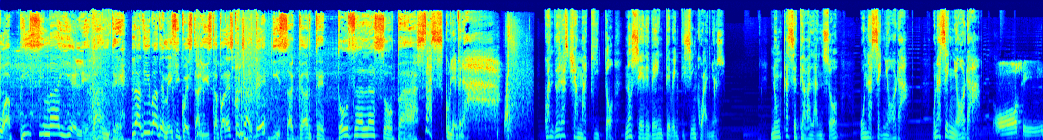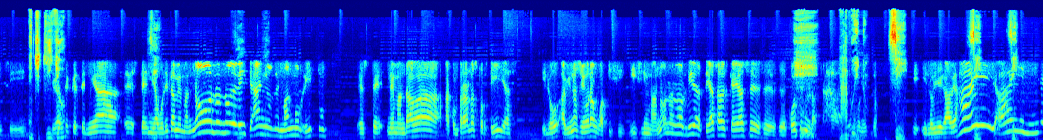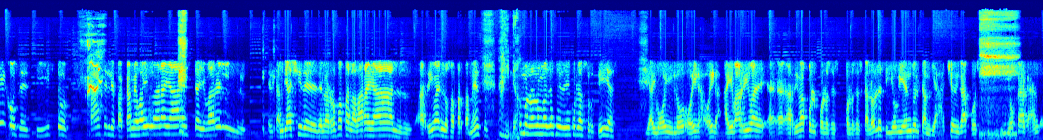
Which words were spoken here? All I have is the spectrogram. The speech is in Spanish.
guapísima y elegante. La diva de México está lista para escucharte y sacarte toda la sopa. ¡Sas, culebra! Cuando eras chamaquito, no sé, de 20, 25 años, ¿nunca se te abalanzó una señora? Una señora. Oh, sí, sí. En chiquillo. Fíjate que tenía, este, mi abuelita me mandó, no, no, no, de 20 años, de más morrito. Este, me mandaba a comprar las tortillas y luego había una señora guapísima. No, no, no, olvídate, ya sabes que allá se, se, se cocen las Ah, bueno. Sí. Y, y lo llegaba, ay, ay, mire, Josecito, pásele para acá, me va a ayudar allá este, a llevar el, el cambiachi de, de la ropa para lavar allá al- arriba en los apartamentos. Ay, no. como no, nomás dejo las tortillas. Y ahí voy y luego, oiga, oiga, ahí va arriba, de, a- arriba por, por los, es- por los escalones y yo viendo el cambiache, oiga, pues, y yo cargando.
